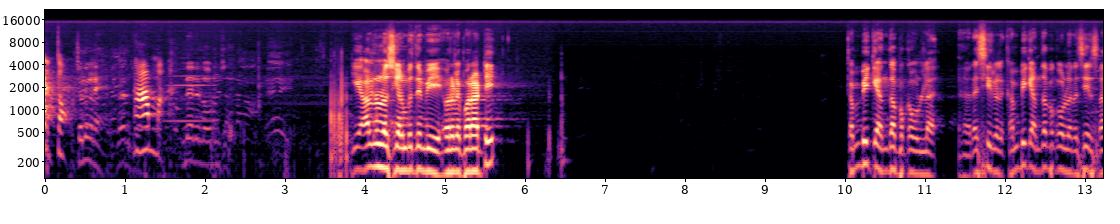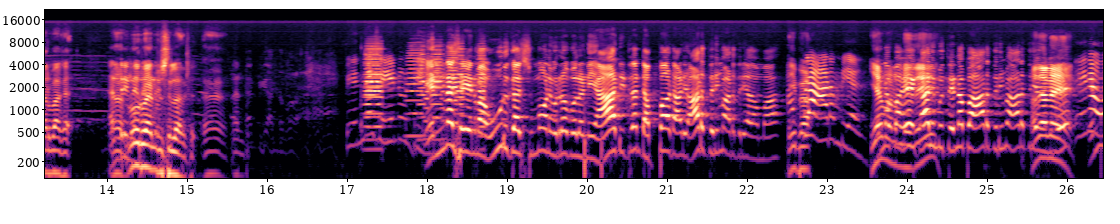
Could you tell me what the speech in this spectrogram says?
அர்த்தம். ஆமா. ஆளுநர் வசிக்க அன்பு தம்பி அவர்களை பாராட்டி. கம்பிக்கு அந்த பக்கம் உள்ள ரசிகர்கள் கம்பிக்கு அந்த பக்கம் உள்ள ரசிகர் சார்பாக அஹ், நன்றி, நூறு ரூபாய் என்று சொல்வார்கள் அஹ். இப்ப என்ன செய்யணும்? ஊருக்கா சும்மா உன்னை விடுற போல நீ ஆடிட்டு தான் டப்பாட்ட ஆடி ஆட தெரியுமா ஆட அப்பெல்லாம் ஆட முடியாது. என்னப்பா காளிமுத்து என்னப்பா ஆட தெரியுமா ஆட தெரியாது? என்ன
